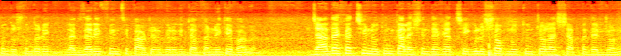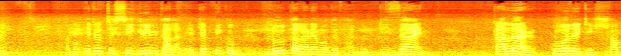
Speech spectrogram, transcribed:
সুন্দর সুন্দর এই লাক্সারি ফেন্সি পাউডারগুলো কিন্তু আপনারা নিতে পারবেন। যা দেখাচ্ছি, নতুন কালেকশন দেখাচ্ছে, এগুলো সব নতুন চলে আসছে আপনাদের জন্য। এবং এটা হচ্ছে সি গ্রিন কালার এটা পিকো ব্লু কালারের মধ্যে থাকবে। ডিজাইন কালার কোয়ালিটি সব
